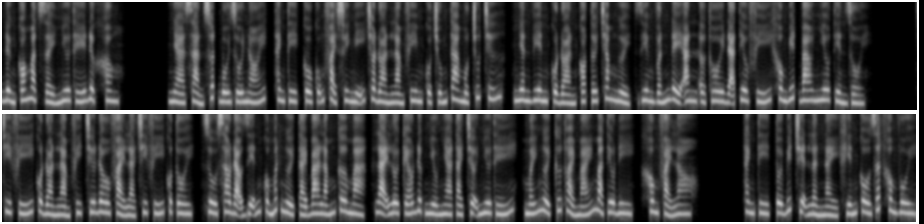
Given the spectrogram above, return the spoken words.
đừng có mặt dày như thế được không? Nhà sản xuất bối rối nói, Thanh Ti cô cũng phải suy nghĩ cho đoàn làm phim của chúng ta một chút chứ, nhân viên của đoàn có tới trăm người, riêng vấn đề ăn ở thôi đã tiêu phí không biết bao nhiêu tiền rồi. Chi phí của đoàn làm phi chứ đâu phải là chi phí của tôi, dù sao đạo diễn của mất người tài ba lắm cơ mà, lại lôi kéo được nhiều nhà tài trợ như thế, mấy người cứ thoải mái mà tiêu đi, không phải lo. Thanh Ti, tôi biết chuyện lần này khiến cô rất không vui,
